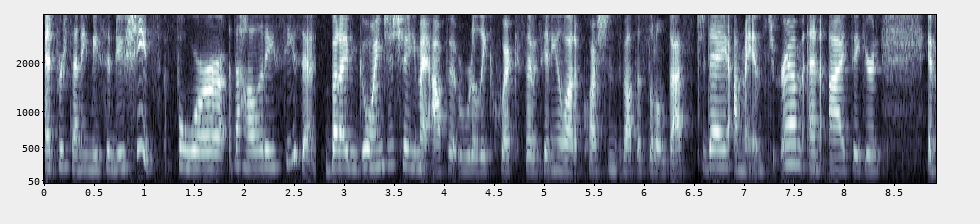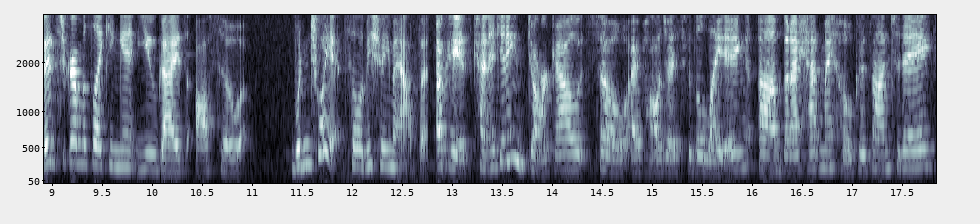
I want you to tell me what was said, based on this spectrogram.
and for sending me some new sheets for the holiday season. But I'm going to show you my outfit really quick because I was getting a lot of questions about this little vest today on my Instagram and I figured if Instagram was liking it, you guys also would enjoy it. So let me show you my outfit. Okay, it's kind of getting dark out, so I apologize for the lighting, um, but I had my Hoka's on today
